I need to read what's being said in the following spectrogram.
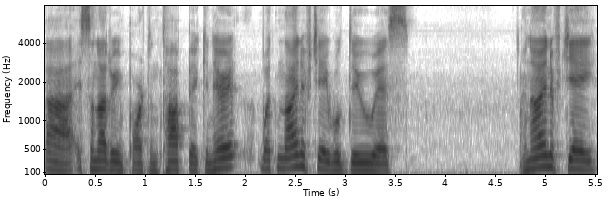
uh, is another important topic. And here, what an INFJ will do is an INFJ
